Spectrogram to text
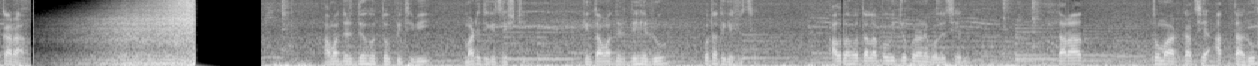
কারা? আমাদের দেহ তো পৃথিবী, মাটি থেকে সৃষ্টি। কিন্তু আমাদের দেহের রূহ কোথা থেকে এসেছে? আল্লাহ তালা পবিত্র কোরআনে বলেছেন, তারা তোমার কাছে আত্মা রূহ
